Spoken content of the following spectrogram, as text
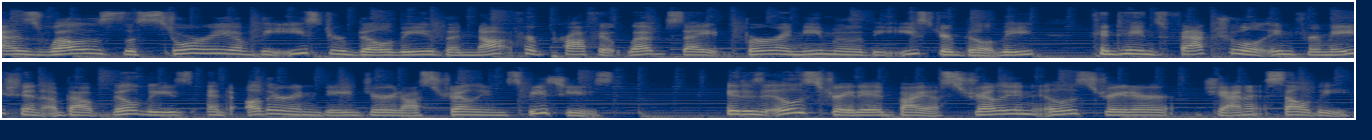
As well as the story of the Easter Bilby, the not for profit website Burranimu the Easter Bilby contains factual information about bilbies and other endangered Australian species. It is illustrated by Australian illustrator Janet Selby.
